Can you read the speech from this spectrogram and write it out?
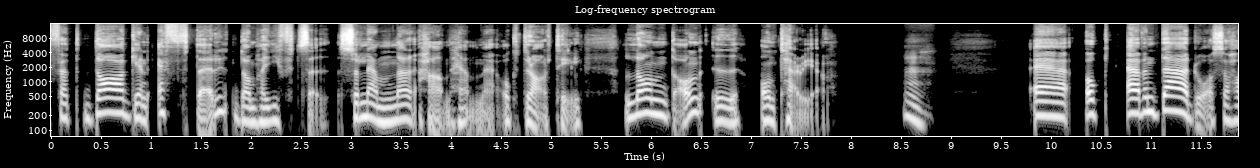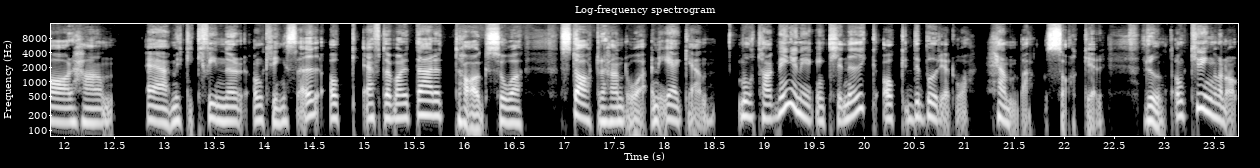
För att dagen efter de har gift sig så lämnar han henne och drar till London i Ontario. Mm. Eh, och även där då så har han eh, mycket kvinnor omkring sig. Och efter att ha varit där ett tag så startar han då en egen mottagning, en egen klinik och det börjar då hända saker runt omkring honom.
